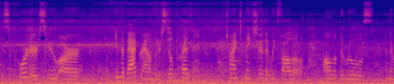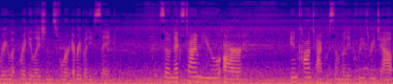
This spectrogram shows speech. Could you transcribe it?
the supporters who are in the background but are still present trying to make sure that we follow all of the rules and the regula regulations for everybody's sake. So next time you are in contact with somebody, please reach out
